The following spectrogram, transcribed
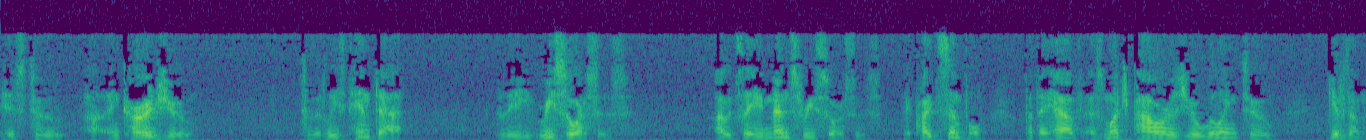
is to uh, encourage you to at least hint at the resources I would say immense resources. They're quite simple, but they have as much power as you're willing to give them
